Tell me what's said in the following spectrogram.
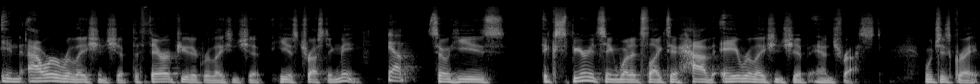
in our relationship, the therapeutic relationship, he is trusting me. Yep. So he's experiencing what it's like to have a relationship and trust, which is great.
